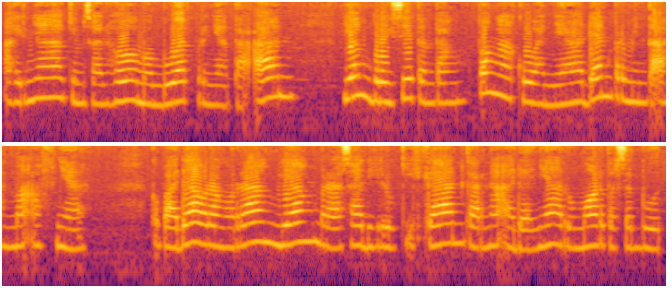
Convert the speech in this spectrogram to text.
akhirnya Kim San Ho membuat pernyataan yang berisi tentang pengakuannya dan permintaan maafnya kepada orang-orang yang merasa dirugikan karena adanya rumor tersebut.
